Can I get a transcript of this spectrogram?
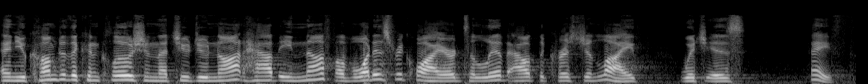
And you come to the conclusion that you do not have enough of what is required to live out the Christian life, which is faith.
